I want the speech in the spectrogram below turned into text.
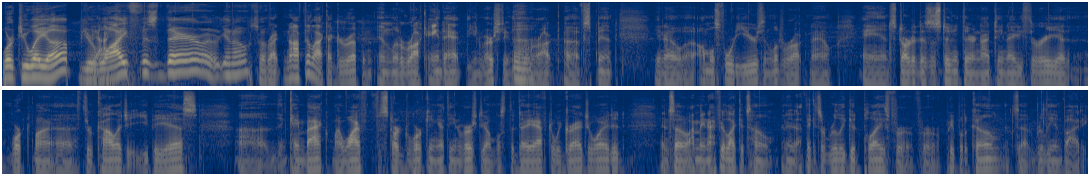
worked your way up. Your yeah, wife I, is there, or, you know. So right. No, I feel like I grew up in, in Little Rock and at the University of uh-huh. Little Rock. Uh, I've spent, you know, uh, almost 40 years in Little Rock now, and started as a student there in 1983. I worked my uh, through college at UPS. Uh, then came back. My wife started working at the university almost the day after we graduated. And so, I mean, I feel like it's home. And I think it's a really good place for, for people to come. It's uh, really inviting.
